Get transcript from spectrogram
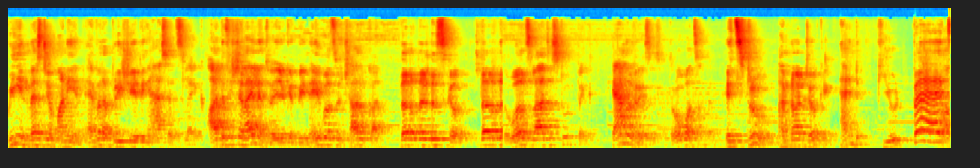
We invest your money in ever appreciating assets like artificial islands where you can be neighbors with Shah Rukh Khan, the, the disco, the, the world's largest toothpick, camel races with robots on them. It's true, I'm not joking. And cute pets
